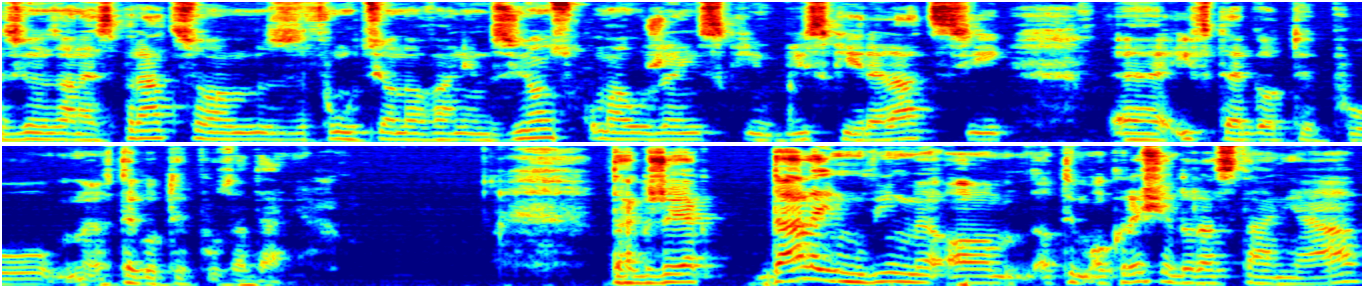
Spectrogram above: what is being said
związane z pracą, z funkcjonowaniem w związku małżeńskim, w bliskiej relacji, i w tego typu, w tego typu zadaniach. Także jak dalej mówimy o, o tym okresie dorastania,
